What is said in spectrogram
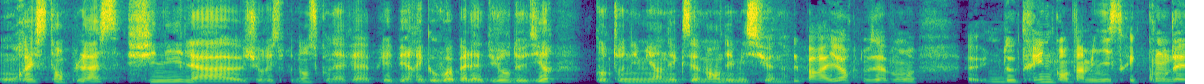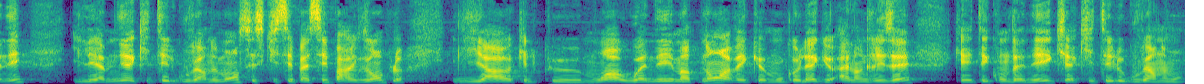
on reste en place, fini la jurisprudence qu'on avait appelée Bérégovoy-Balladur de dire quand on est mis en examen, on démissionne. Par ailleurs, nous avons une doctrine, quand un ministre est condamné, il est amené à quitter le gouvernement. C'est ce qui s'est passé, par exemple, il y a quelques mois ou années maintenant, avec mon collègue Alain Griset, qui a été condamné et qui a quitté le gouvernement.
